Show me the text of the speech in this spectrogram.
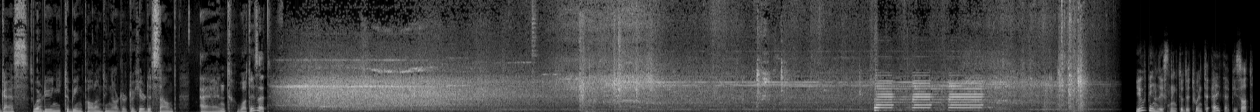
guess. Where do you need to be in Poland in order to hear this sound? And what is it? You've been listening to the 28th episode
